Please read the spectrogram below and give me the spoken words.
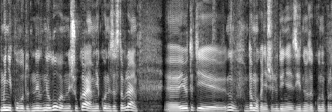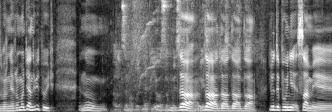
ми нікого тут не, не ловимо, не шукаємо, нікого не заставляємо. Е, І от ці, ну, дамо, звісно, людині згідно закону про звернення громадян відповідь. Ну, Але це, мабуть, на тлі особистої Да, да, да, да, да. Люди повинні самі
